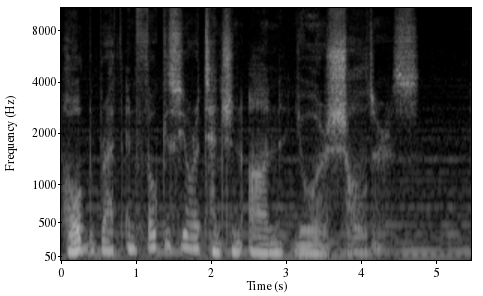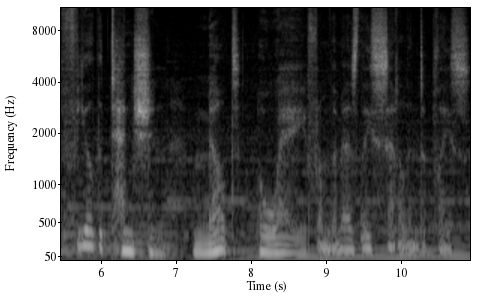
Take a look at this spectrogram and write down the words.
Hold the breath and focus your attention on your shoulders. Feel the tension melt away from them as they settle into place.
